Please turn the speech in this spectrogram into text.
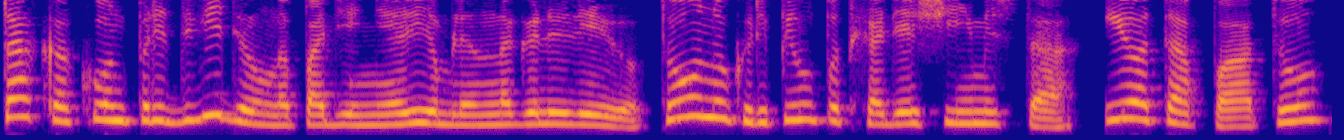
Так как он предвидел нападение римлян на Галилею, то он укрепил подходящие места – Иотопату,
